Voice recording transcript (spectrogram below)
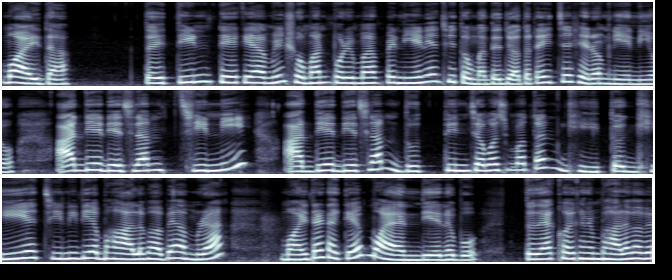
ময়দা। তো এই তিনটেকে আমি সমান পরিমাপে নিয়ে নিয়েছি, তোমাদের যতটা ইচ্ছে সেরম নিয়ে নিও। আর দিয়ে দিয়েছিলাম চিনি, আর দিয়ে দিয়েছিলাম দু তিন চামচ মতন ঘি। তো ঘি আর চিনি দিয়ে ভালোভাবে আমরা ময়দাটাকে ময়ান দিয়ে নেব। তো দেখো এখানে ভালোভাবে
